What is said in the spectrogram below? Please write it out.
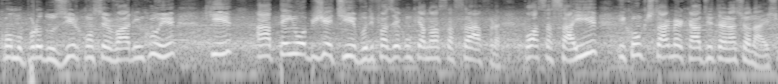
como Produzir, Conservar e Incluir, que ah, tem o objetivo de fazer com que a nossa safra possa sair e conquistar mercados internacionais.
